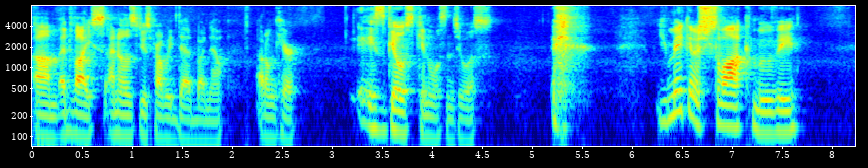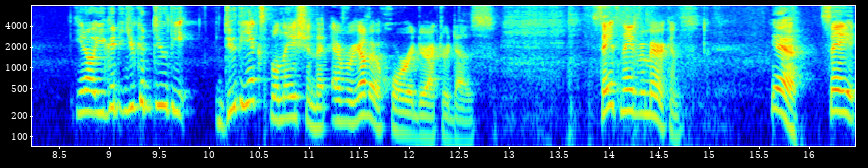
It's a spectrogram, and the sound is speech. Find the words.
Um, advice. I know this dude's probably dead by now. I don't care. His ghost can listen to us. You're making a schlock movie. You know, you could you could do the do the explanation that every other horror director does. Say it's Native Americans. Yeah, Say,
